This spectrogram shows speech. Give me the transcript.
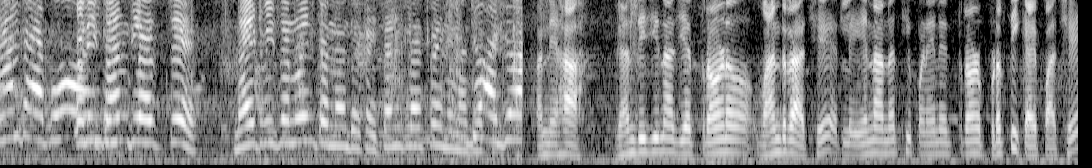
આમ થાય બહુ પણ સનગ્લાસ છે. નાઇટ વિઝન હોય ને તો ન દેખાય. સનગ્લાસ હોય ને એમાં દેખાય. અને હા ગાંધીજીના જે ત્રણ વાંદરા છે એટલે એના નથી પણ એને ત્રણ પ્રતિક આપ્યા છે.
